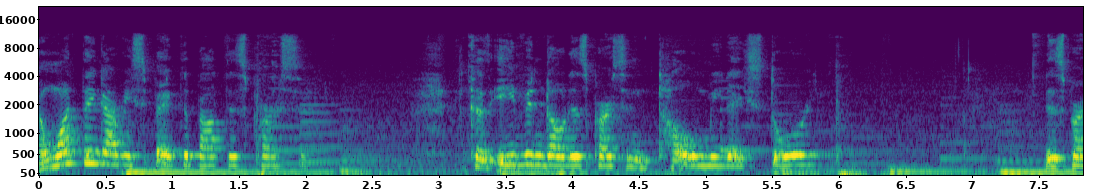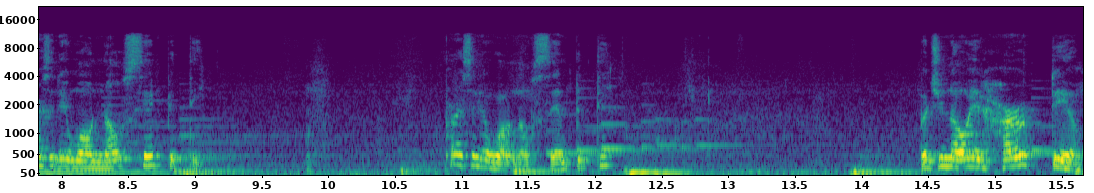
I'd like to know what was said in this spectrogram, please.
And one thing I respect about this person, because even though this person told me their story, this person didn't want no sympathy. Person didn't want no sympathy. But you know, it hurt them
